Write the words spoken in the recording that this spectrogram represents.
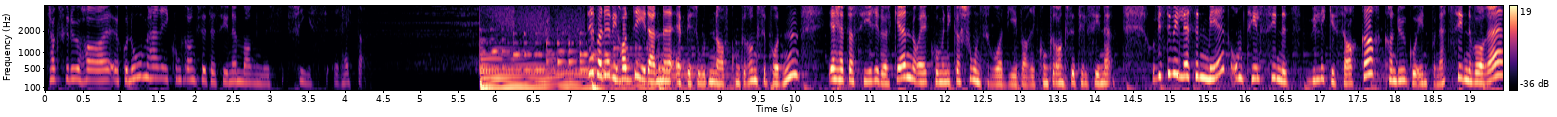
Takk skal du ha, økonom her i Konkurransetilsynet, Magnus Friis Reitan. Det var det vi hadde i denne episoden av Konkurransepodden. Jeg heter Siri Løken og er kommunikasjonsrådgiver i Konkurransetilsynet. Og Hvis du vil lese mer om tilsynets ulike saker, kan du gå inn på nettsidene våre.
